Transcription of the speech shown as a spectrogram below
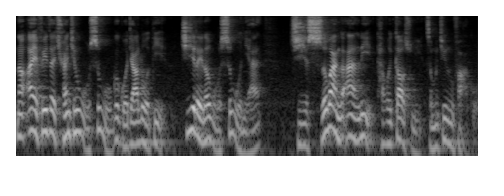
那爱妃在全球五十五个国家落地，积累了五十五年，几十万个案例，他会告诉你怎么进入法国，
